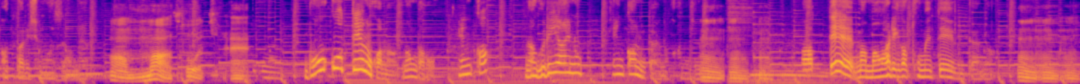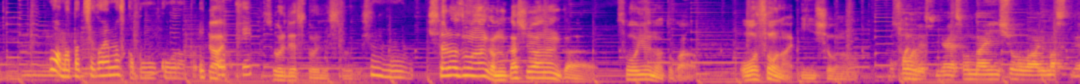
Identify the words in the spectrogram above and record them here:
あったりしますよね。あまあそうですね。うん、暴行っていうのかな？なんだろう。喧嘩？殴り合いの喧嘩みたいな感じうんのうんー。があって、まあ、周りが止めてみたいな。うんうんうんうんとはまた違いますか？暴行だと。一方的？それですそれですそれです、うんうん。木更津もなんか昔はなんかそういうのとか多そうな印象の、そうですね。そんな印象はありますね。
